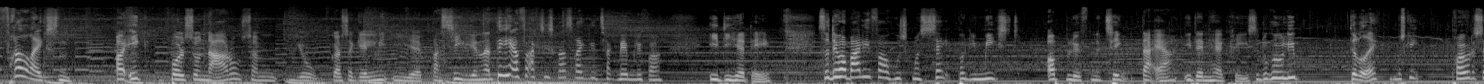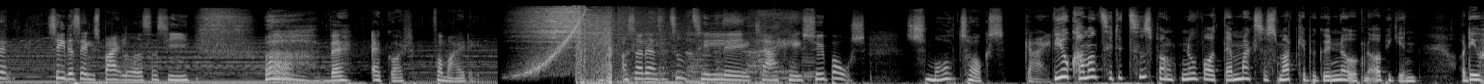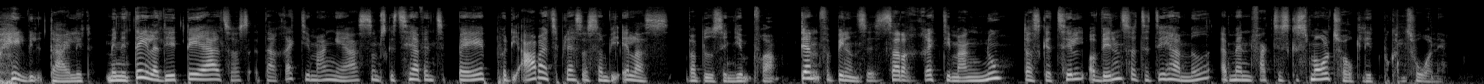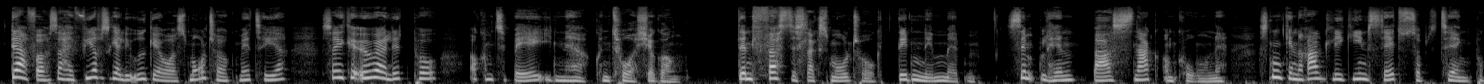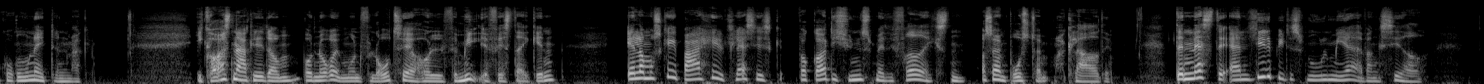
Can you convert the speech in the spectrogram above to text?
Frederiksen, og ikke Bolsonaro, som jo gør sig gældende i øh, Brasilien. Og det er jeg faktisk også rigtig taknemmelig for i de her dage. Så det var bare lige for at huske mig selv på de mest opløftende ting, der er i den her krise. Du kan jo lige, det ved jeg ikke, måske prøve det selv. Se dig selv i spejlet og så sige, Åh, hvad er godt for mig i dag. Og så er det altså tid til uh, Clara K. Søborgs Small Talks Guide. Vi er jo kommet til det tidspunkt nu, hvor Danmark så småt kan begynde at åbne op igen. Og det er jo helt vildt dejligt. Men en del af det, det er altså også, at der er rigtig mange af os, som skal til at vende tilbage på de arbejdspladser, som vi ellers var blevet sendt hjem fra. Den forbindelse, så er der rigtig mange nu, der skal til at vende sig til det her med, at man faktisk skal smalltalk lidt på kontorerne. Derfor så har jeg fire forskellige udgaver af smalltalk med til jer, så I kan øve jer lidt på at komme tilbage i den her kontorjargon. Den første slags smalltalk, det er den nemme af dem. Simpelthen bare snak om corona. Sådan generelt lige give en statusopdatering på corona i Danmark. I kan også snakke lidt om, hvornår I må få lov til at holde familiefester igen. Eller måske bare helt klassisk, hvor godt I synes Mette Frederiksen og så en Brostrøm har klaret det. Den næste er en lille bitte smule mere avanceret.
